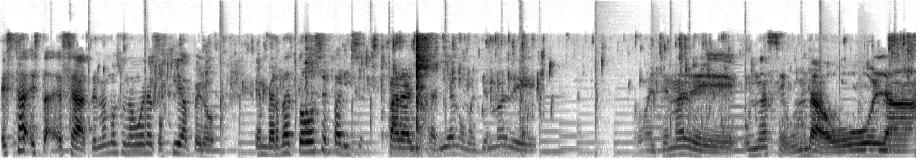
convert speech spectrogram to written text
está, está, o sea, tenemos una buena acogida, pero en verdad todo se paralizaría como el tema de como el tema de una segunda ola,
